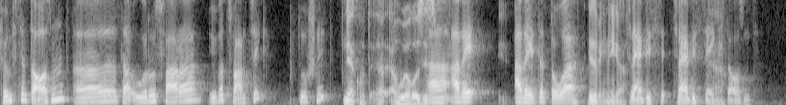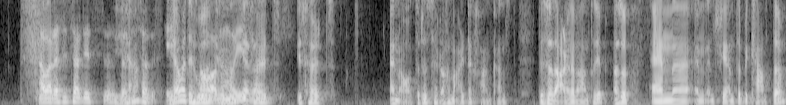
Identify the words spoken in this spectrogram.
15.000, äh, der Urus-Fahrer über 20, Durchschnitt. Ja gut, äh, Urus ist, Äh, Ave, Aventador ist weniger. 2 bis, 2 bis 6.000. Aber das ist halt jetzt, das ja, ist halt echt ja, aber der Huracan ist halt, ist halt ein Auto, das du halt auch im Alltag fahren kannst. Das hat Allradantrieb. Also ein, äh, ein entfernter Bekannter,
